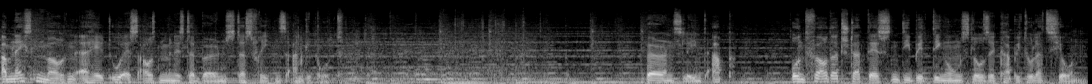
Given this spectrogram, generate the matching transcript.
Am nächsten Morgen erhält US-Außenminister Burns das Friedensangebot. Burns lehnt ab und fordert stattdessen die bedingungslose Kapitulation.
